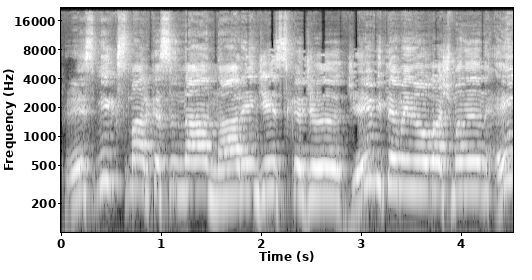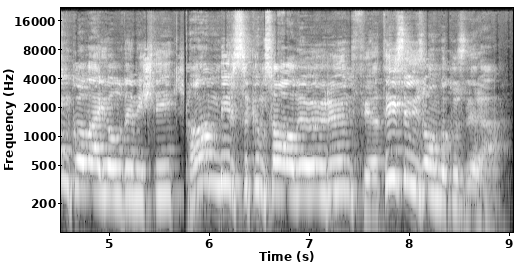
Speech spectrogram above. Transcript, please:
Presmix markasından narenciye sıkacağı C vitaminine ulaşmanın en kolay yolu demiştik. Tam bir sıkım sağlıyor ürün. Fiyatı ise 119 lira.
